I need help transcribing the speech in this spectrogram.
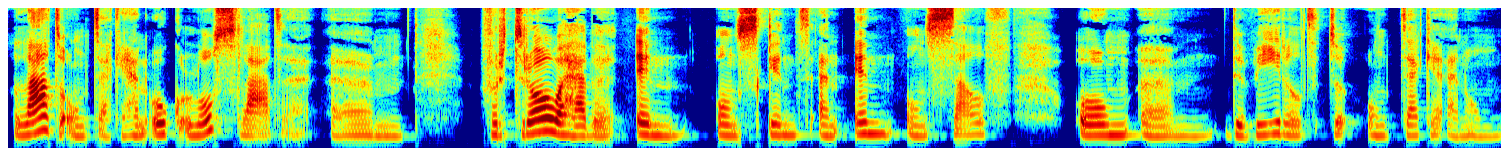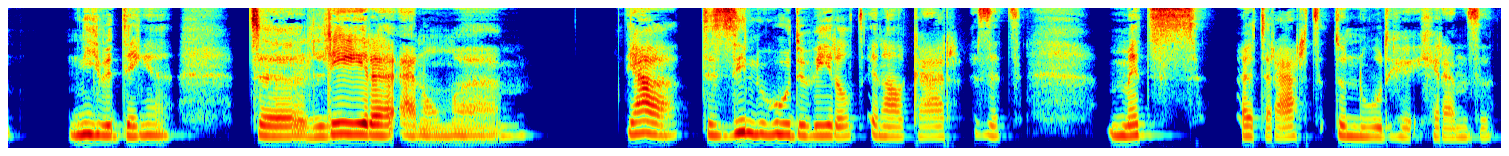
laten ontdekken, hen ook loslaten. Um, vertrouwen hebben in ons kind en in onszelf om um, de wereld te ontdekken en om nieuwe dingen te leren en om ja, te zien hoe de wereld in elkaar zit, mits uiteraard de nodige grenzen.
